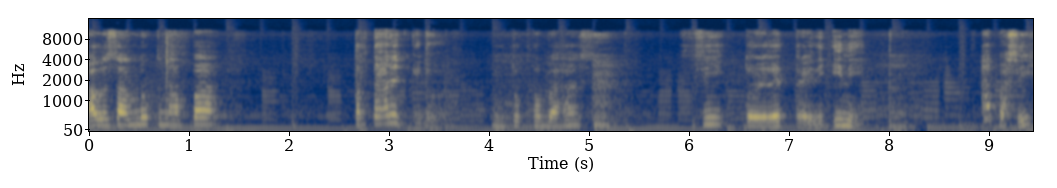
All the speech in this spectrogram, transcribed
alasan lu kenapa tertarik gitu untuk ngebahas si toilet training ini? Hmm. apa sih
